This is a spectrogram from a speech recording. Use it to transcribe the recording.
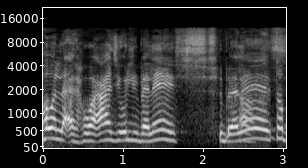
هو اللي هو قاعد يقول لي بلاش بلاش طب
